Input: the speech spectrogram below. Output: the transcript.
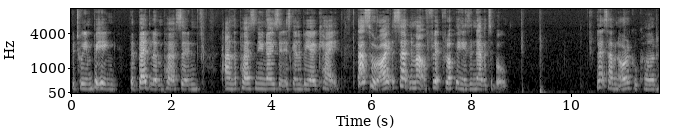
between being the bedlam person and the person who knows that it is going to be okay. That's all right. A certain amount of flip-flopping is inevitable. Let's have an oracle card.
